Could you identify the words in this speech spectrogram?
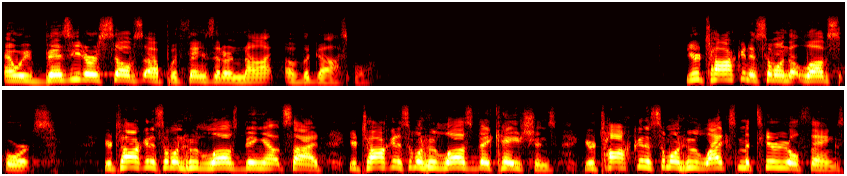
And we've busied ourselves up with things that are not of the gospel. You're talking to someone that loves sports. You're talking to someone who loves being outside. You're talking to someone who loves vacations. You're talking to someone who likes material things.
